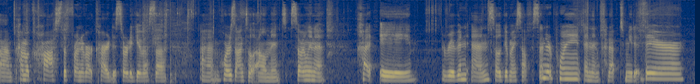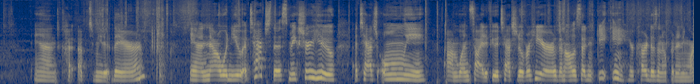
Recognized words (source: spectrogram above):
um, come across the front of our card to sort of give us a um, horizontal element. So I'm going to cut a ribbon end, so I'll give myself a center point and then cut up to meet it there and cut up to meet it there. And now when you attach this, make sure you attach only um, one side. If you attach it over here, then all of a sudden your card doesn't open anymore.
